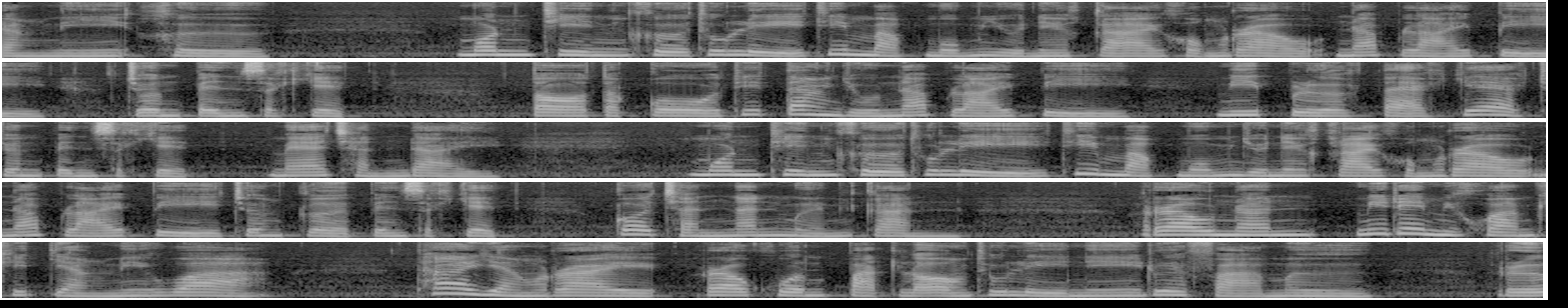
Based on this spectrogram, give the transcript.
ดังนี้คือมนทินคือทุลีที่หมักหมมอยู่ในกายของเรานับหลายปี จนเป็นสะเก็ดตอตะโกที่ตั้งอยู่นับหลายปี มีเปลือกแตกแยกจนเป็นสะเก็ดแม้ฉันใด มนทินคือทุลีที่หมักหมมอยู่ในกายของเรานับหลายปีจนเกิดเป็นสะเก็ดก็ฉันนั้นเหมือนกัน เรานั้นไม่ได้มีความคิดอย่างนี้ว่า ถ้าอย่างไรเราควรปัดลองธุลีนี้ด้วยฝ่ามือ หรือ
